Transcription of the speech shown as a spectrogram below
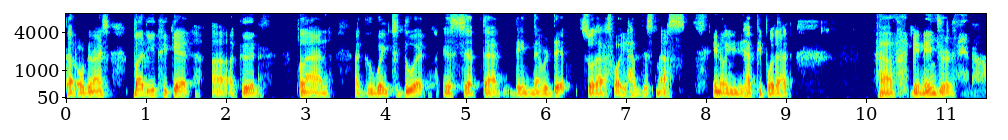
that organized. But you could get uh, a good plan, a good way to do it, except that they never did. So that's why you have this mess. You know, you have people that have been injured, you know,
